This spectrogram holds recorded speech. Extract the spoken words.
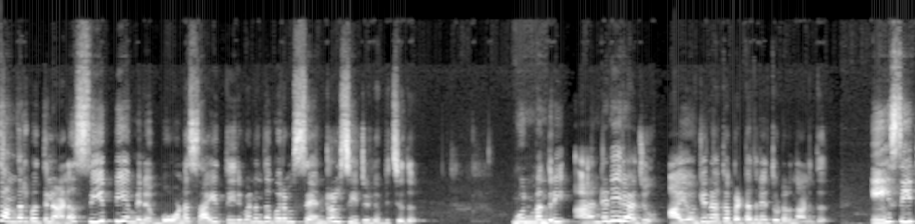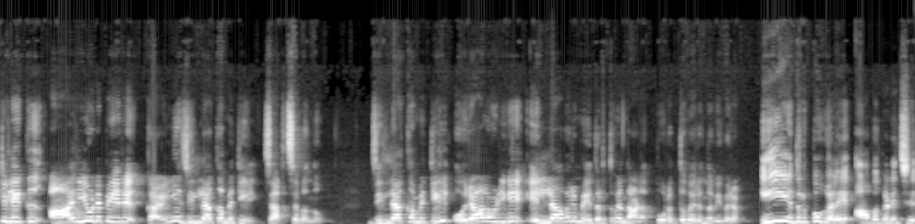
സന്ദർഭത്തിലാണ് സി പി എമ്മിന് ബോണസായി തിരുവനന്തപുരം സെൻട്രൽ സീറ്റ് ലഭിച്ചത്. മുൻമന്ത്രി ആന്റണി രാജു അയോഗ്യനാക്കപ്പെട്ടതിനെ തുടർന്നാണിത്. ഈ സീറ്റിലേക്ക് ആര്യയുടെ പേര് കഴിഞ്ഞ ജില്ലാ കമ്മിറ്റിയിൽ ചർച്ച വന്നു. ജില്ലാ കമ്മിറ്റിയിൽ ഒരാൾ എല്ലാവരും എതിർത്തുവെന്നാണ് പുറത്തു വരുന്ന വിവരം. ഈ എതിർപ്പുകളെ അവഗണിച്ച്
